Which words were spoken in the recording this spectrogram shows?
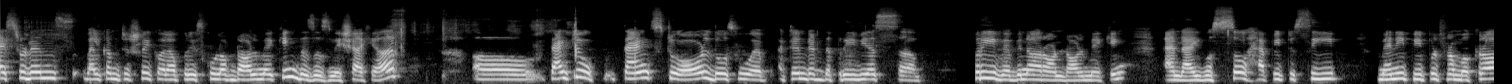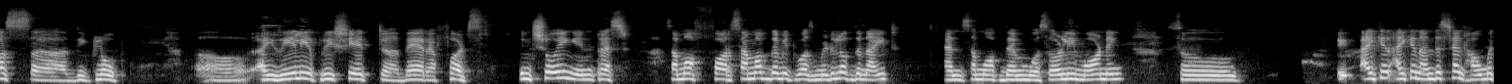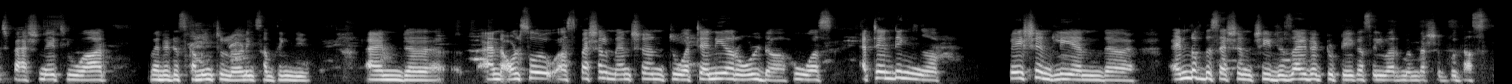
Hi students, welcome to Sri Kolhapuri School of Doll Making. This is Nisha here. Uh, thank you, thanks to all those who have attended the previous uh, free webinar on doll making and I was so happy to see many people from across uh, the globe. Uh, I really appreciate uh, their efforts in showing interest. Some of, for some of them it was middle of the night and some of them was early morning. So I can I can understand how much passionate you are when it is coming to learning something new, and uh, and also a special mention to a ten year old uh, who was attending uh, patiently and uh, end of the session she decided to take a silver membership with us.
